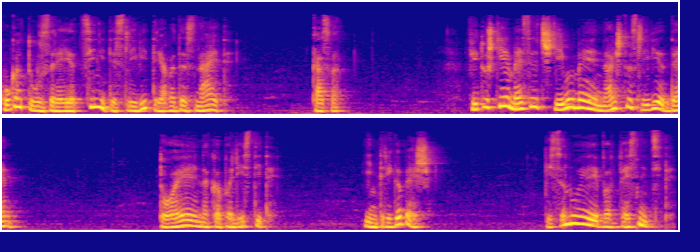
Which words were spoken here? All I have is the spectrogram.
Когато озреят сините сливи, трябва да знаете. Казват. В идущия месец ще имаме най-щастливия ден. Той е на кабалистите. Интрига беше. Писано е във вестниците.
